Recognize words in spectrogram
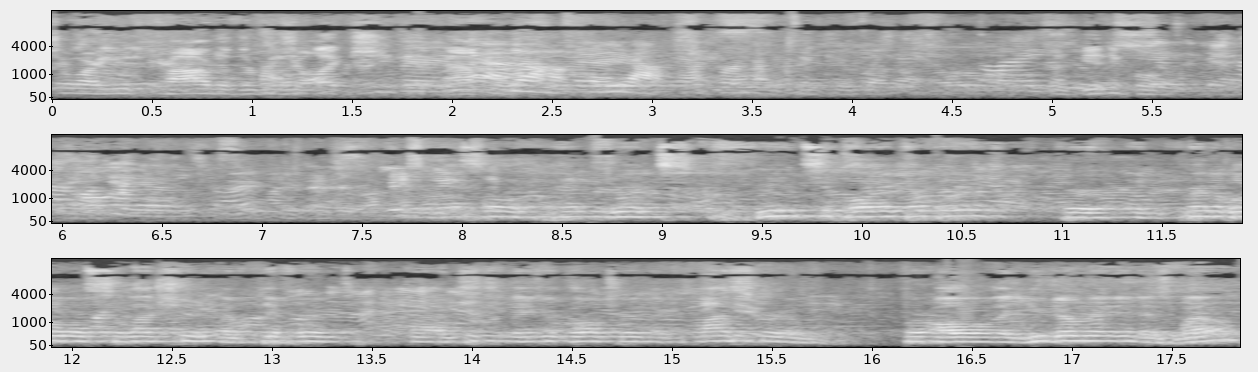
So are you proud of the results? Yeah, yeah. That's beautiful. Russell Hendricks Food Supply Company for incredible selection of different uh, kitchen agriculture in the classroom for all that you donated as well.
